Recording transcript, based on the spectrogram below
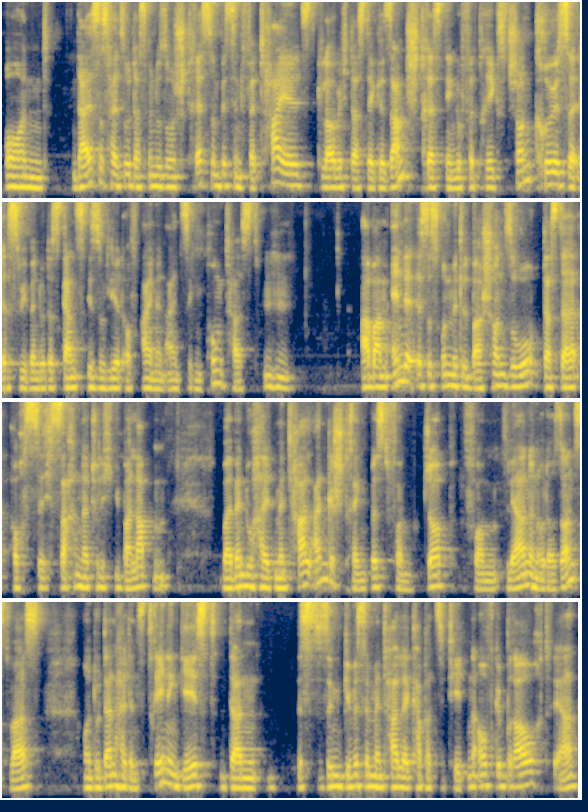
Und da ist es halt so, dass wenn du so Stress so ein bisschen verteilst, glaube ich, dass der Gesamtstress, den du verträgst, schon größer ist, wie wenn du das ganz isoliert auf einen einzigen Punkt hast. Mhm. Aber am Ende ist es unmittelbar schon so, dass da auch sich Sachen natürlich überlappen. Weil wenn du halt mental angestrengt bist vom Job, vom Lernen oder sonst was und du dann halt ins Training gehst, dann ist, sind gewisse mentale Kapazitäten aufgebraucht, ja.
